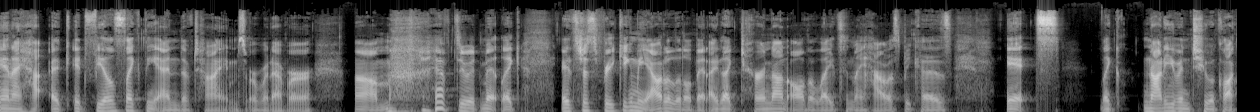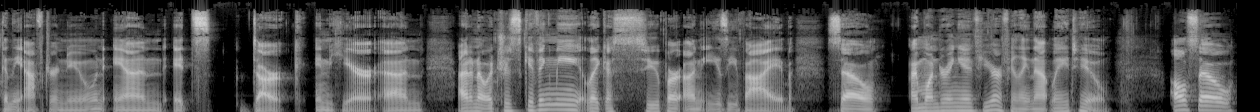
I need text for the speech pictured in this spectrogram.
and I ha- it feels like the end of times or whatever. Um, I have to admit, like, it's just freaking me out a little bit. I like turned on all the lights in my house because it's like not even two o'clock in the afternoon and it's dark in here. And I don't know, it's just giving me like a super uneasy vibe. So I'm wondering if you're feeling that way too. Also,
